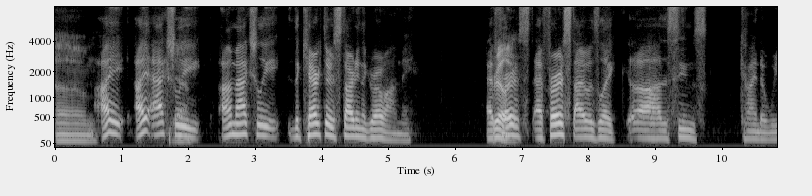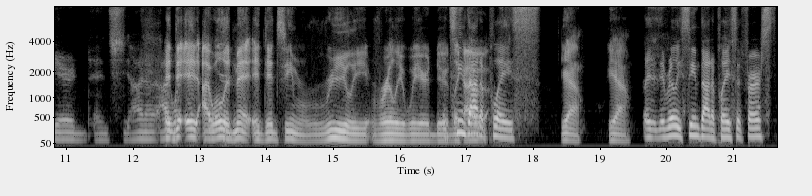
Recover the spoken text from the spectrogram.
um, I I actually I'm actually the character is starting to grow on me. At Really? first, at first I was like, ah, this seems kind of weird, and she, I don't. I, it, it, I will admit, it did seem really, really weird, dude. it seemed I- out of place. Yeah, yeah. It, it really seemed out of place at first,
